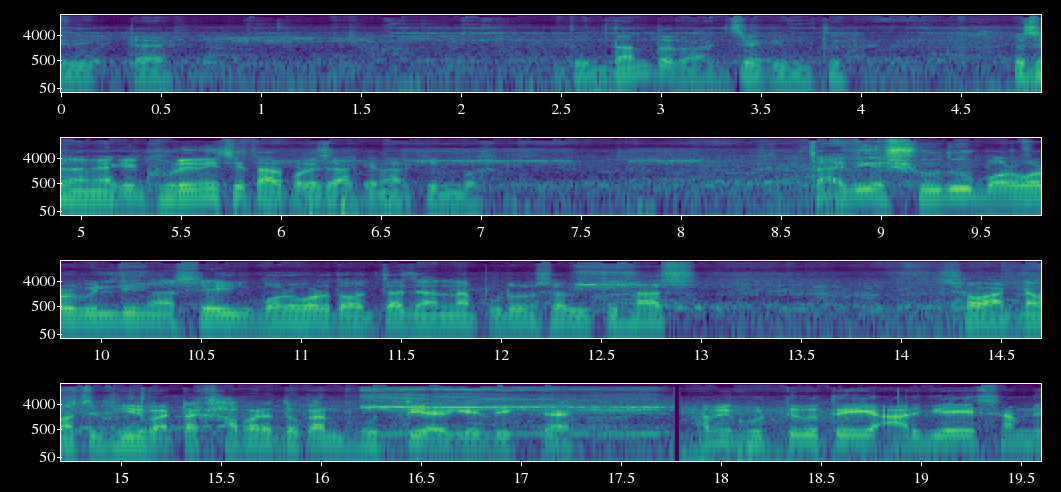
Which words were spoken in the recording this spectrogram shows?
এদিকটায়। দুর্দান্ত লাগছে কিন্তু। বলছেন আমি আগে ঘুরে নিচ্ছি, তারপরে যা কেনার কিনবো। চারিদিকে শুধু বড় বড় বিল্ডিং আর সেই বড় বড় দরজা, জানলা, পুরনো সব ইতিহাস, সব আড্ডা মাছে ভিড় বাট্টা খাবারের দোকান, ভর্তি আর কি এদিকটায়। আমি ঘুরতে ঘুরতে এই আরবিআই এর সামনে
